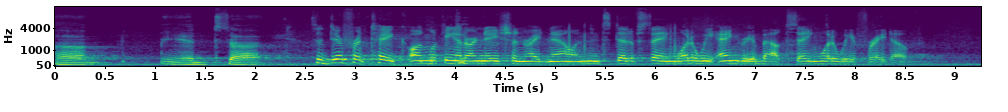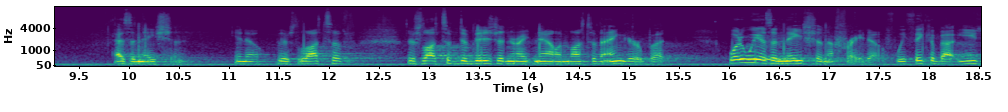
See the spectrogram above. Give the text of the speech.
Um, and uh, it's a different take on looking at our nation right now, and instead of saying, What are we angry about, saying, What are we afraid of as a nation? You know, there's lots of, there's lots of division right now and lots of anger, but what are we as a nation afraid of? We think about you,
